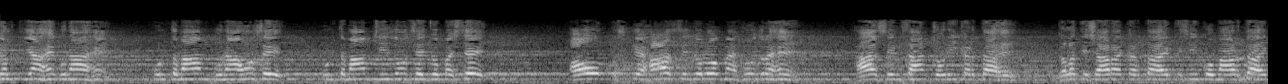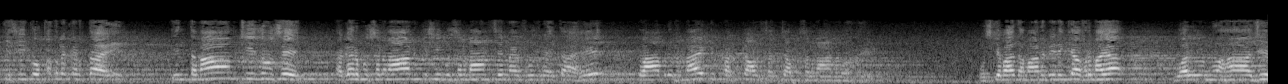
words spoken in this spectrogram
غلطیاں ہیں، گناہ ہیں، ان تمام گناہوں سے، ان تمام چیزوں سے جو بچے اور اس کے ہاتھ سے جو لوگ محفوظ رہیں، ہاتھ سے انسان چوری کرتا ہے، غلط اشارہ کرتا ہے، کسی کو مارتا ہے، کسی کو قتل کرتا ہے، ان تمام چیزوں سے اگر مسلمان کسی مسلمان سے محفوظ رہتا ہے تو آپ نے فرمایا کہ پکا اور سچا مسلمان ہو گئے۔ اس کے بعد ہمارے بھی نے کیا فرمایا؟ ول مہاجر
